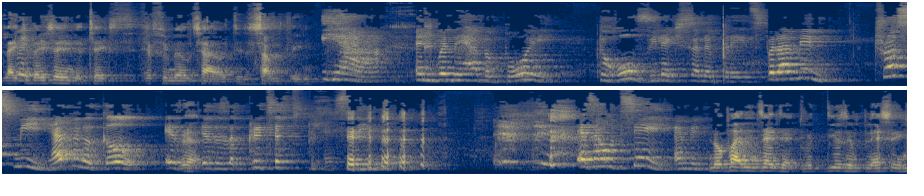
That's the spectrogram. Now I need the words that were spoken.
Like But- they say in the text, a female child is something. Yeah, and when they have a boy, the whole village celebrates. But I mean, trust me, having a girl is, Yeah. is the greatest blessing. As I would say, I mean, No pun intended with using blessing.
